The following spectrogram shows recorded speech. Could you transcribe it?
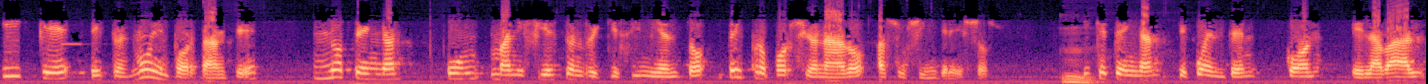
y que, esto es muy importante, no tengan un manifiesto enriquecimiento desproporcionado a sus ingresos Mm. y que tengan, que cuenten con el aval,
